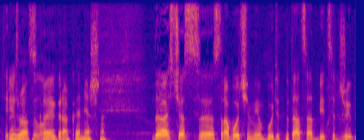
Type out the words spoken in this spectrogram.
Интересный пилон. Жесткая игра, конечно. Да, сейчас э, с рабочими будет пытаться отбиться джип.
